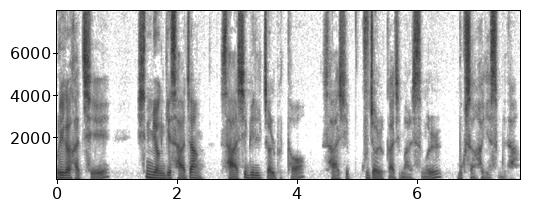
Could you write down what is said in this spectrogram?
우리가 같이 신명기 4장 41절부터 49절까지 말씀을 묵상하겠습니다.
